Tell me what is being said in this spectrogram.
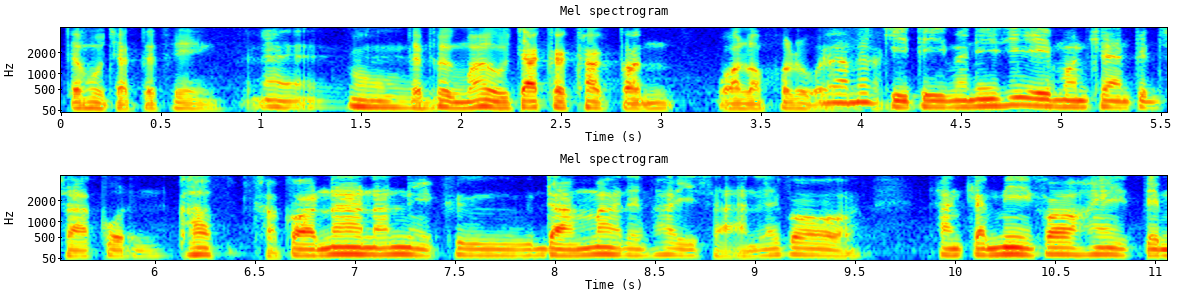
แต่หูจักแต่เพลงเอออ๋อแต่เพิ่งมาหูจักคักๆตอนวันหลวงพ่อรวยเมื่อไม่กี่ปีมานี้ที่มนต์แคนเป็นสากลครับครับก่อนหน้านั้นเนี่ยคือดังมากในภาคอีสานแล้วก็ทางแกรมมี่ก็ให้เป็น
